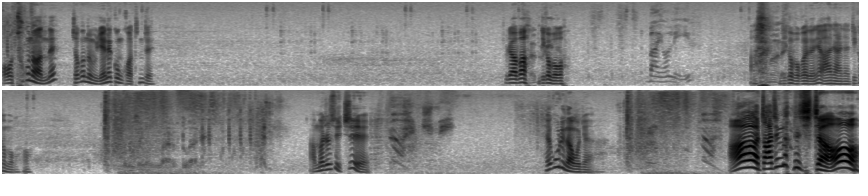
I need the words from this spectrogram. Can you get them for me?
어 투구 나왔네? 저거는 얘네 건 것 같은데 이리 와봐 네가 먹어 it. 네가 먹어야 되냐? 아니야 아니야 네가 먹어 어. 안 맞을 수 있지? 해골이 나오냐 아 짜증나네 진짜 어.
